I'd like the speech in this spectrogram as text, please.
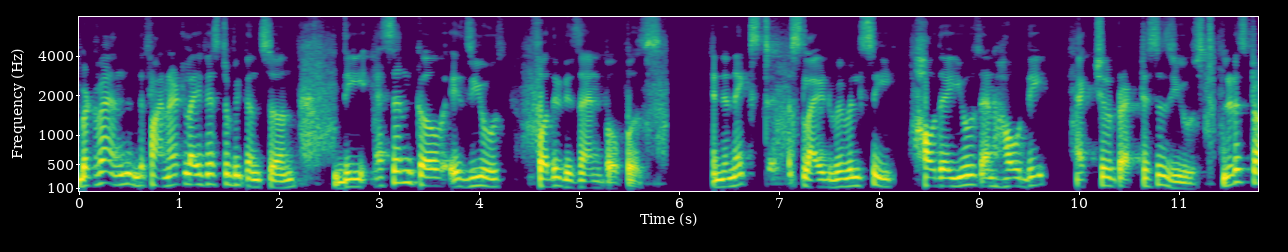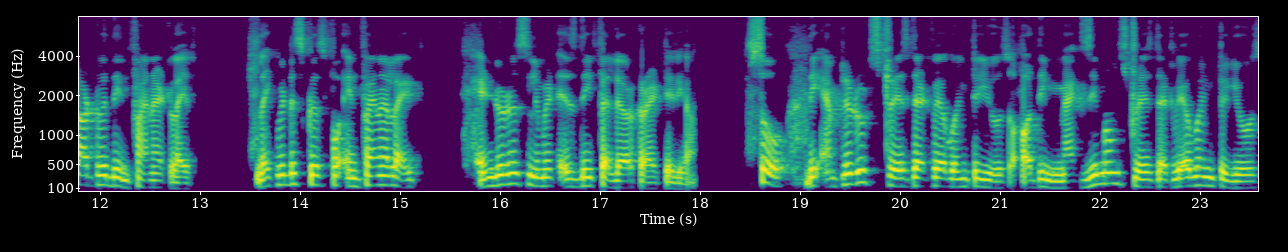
But when the finite life is to be concerned, the SN curve is used for the design purpose. In the next slide, we will see how they're used and how the actual practice is used. Let us start with the infinite life. Like we discussed for infinite life, endurance limit is the failure criteria. So the amplitude stress that we are going to use or the maximum stress that we are going to use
